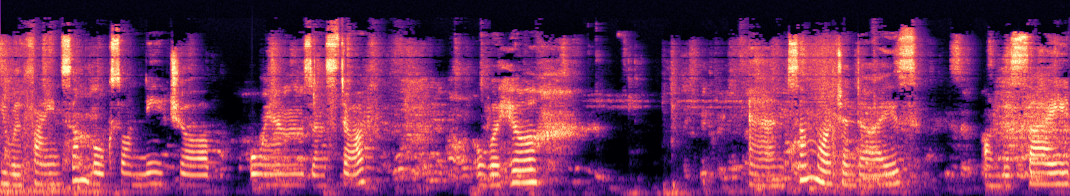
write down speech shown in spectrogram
You will find some books on nature, poems, and stuff over here and some merchandise on this side.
